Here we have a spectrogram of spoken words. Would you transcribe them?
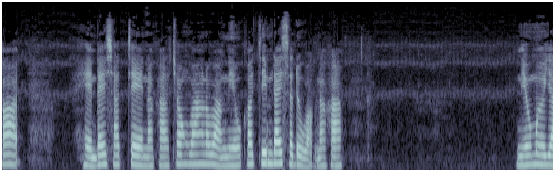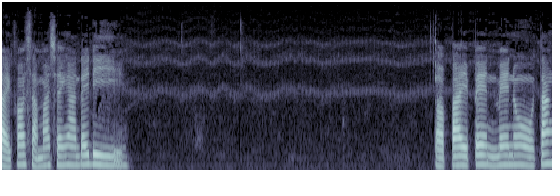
ก็เห็นได้ชัดเจนนะคะ ช่องว่างระหว่างนิ้วก็จิ้มได้สะดวกนะคะ นิ้วมือใหญ่ก็สามารถใช้งานได้ดี ต่อไปเป็นเมนูตั้ง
